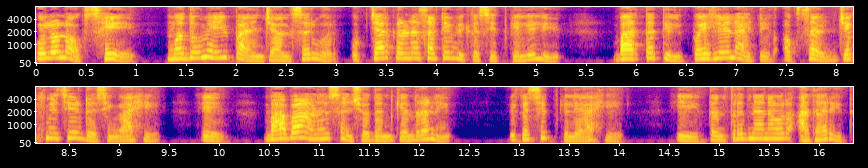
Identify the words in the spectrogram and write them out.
कोलोनॉक्स हे मधुमेही पायांच्या अल्सरवर उपचार करण्यासाठी विकसित केलेली भारतातील पहिले नायट्रिक ऑक्साईड जखमेचे ड्रेसिंग आहे. हे भाभा अणु संशोधन केंद्राने विकसित केले आहे. ही तंत्रज्ञानावर आधारित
